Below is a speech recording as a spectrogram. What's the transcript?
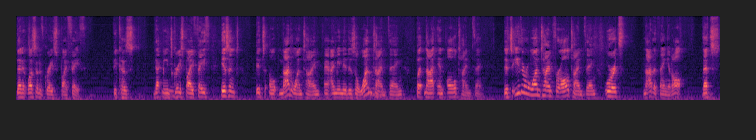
then it wasn't of grace by faith. Because that means mm-hmm. grace by faith isn't, it's not a one time, I mean, it is a one time thing, but not an all time thing. It's either a one time for all time thing, or it's not a thing at all. That's,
